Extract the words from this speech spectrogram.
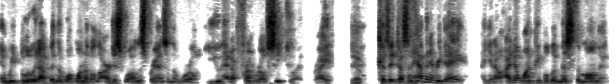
and we blew it up in the one of the largest wellness brands in the world. You had a front row seat to it, right? Yep. Because it doesn't happen every day. You know, I don't want people to miss the moment.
